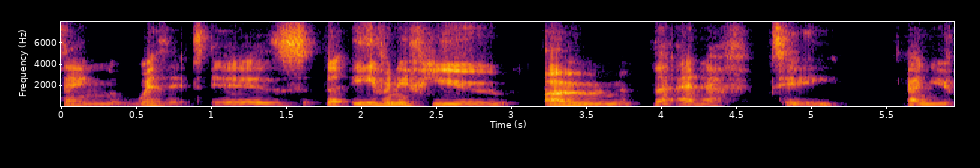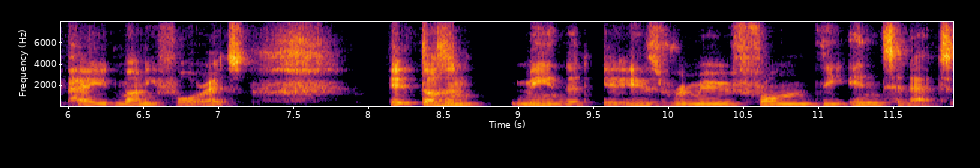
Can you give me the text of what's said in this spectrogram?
thing with it is that even if you own the NFT and you've paid money for it, it doesn't mean that it is removed from the internet.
